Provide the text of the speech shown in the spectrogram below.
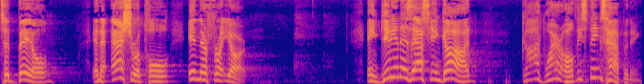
to Baal and an Asherah pole in their front yard. And Gideon is asking God, God, why are all these things happening?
